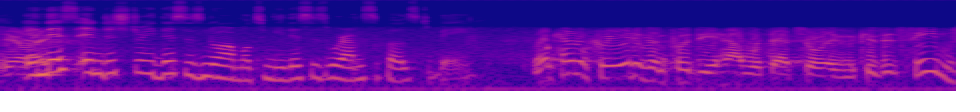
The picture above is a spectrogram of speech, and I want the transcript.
Yeah, right. in this industry, this is normal to me. This is where I'm supposed to be. What kind of creative input do you have with that show, Raven? Because it seems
